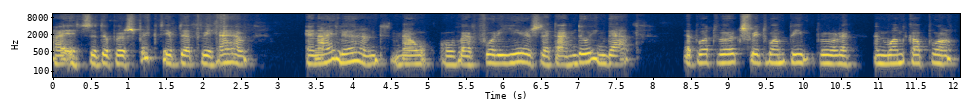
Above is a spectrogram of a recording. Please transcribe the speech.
I, it's the perspective that we have. And I learned now over 40 years that I'm doing that, that what works with one people and one couple,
